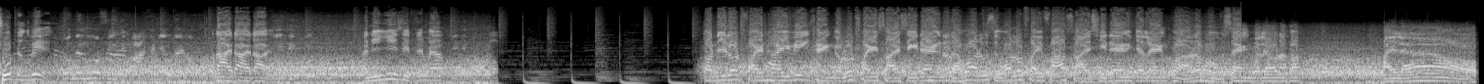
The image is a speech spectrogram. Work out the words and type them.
ชุดหนึ่งพี่ ชุดหนึ่งรูดสี่สิบบาทก็เดี๋ยวได้ครับได้ได้ได้ ยี่สิบอันนี้ 20 ใช่ไหมครับ ตอนนี้รถไฟไทยวิ่งแข่งกับรถไฟสายสีแดงนะแต่ว่ารู้สึกว่ารถไฟฟ้าสายสีแดงจะแรงกว่าแล้วผมแซงไปแล้วนะครับ ไปแล้ว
